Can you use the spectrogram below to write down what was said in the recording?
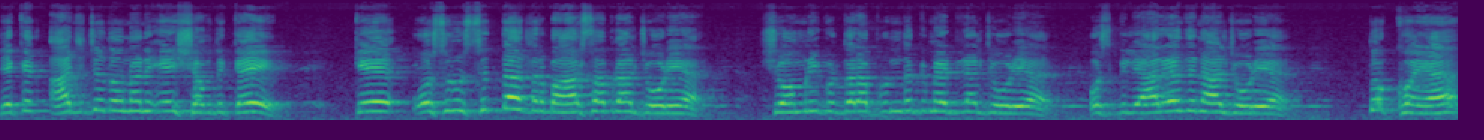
ਲੇਕਿਨ ਅੱਜ ਜਦੋਂ ਉਹਨਾਂ ਨੇ ਇਹ ਸ਼ਬਦ ਕਹੇ ਕਿ ਉਸ ਨੂੰ ਸਿੱਧਾ ਦਰਬਾਰ ਸਾਹਿਬ ਨਾਲ ਜੋੜਿਆ ਸ਼੍ਰੋਮਣੀ ਗੁਰਦੁਆਰਾ ਪ੍ਰਬੰਧਕ ਕਮੇਟੀ ਨਾਲ ਜੋੜਿਆ ਉਸ ਗਲਿਆਰਿਆਂ ਦੇ ਨਾਲ ਜੋੜਿਆ ਦੁੱਖ ਹੋਇਆ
